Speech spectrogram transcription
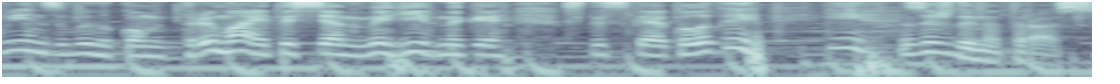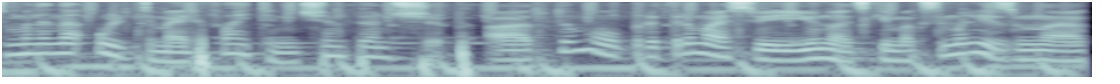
він з вигуком Тримайтеся, негідники! стискає кулаки і завжди на Тарас. У мене на Ultimate Fighting Championship, а тому притримай свій юнацький максималізм на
